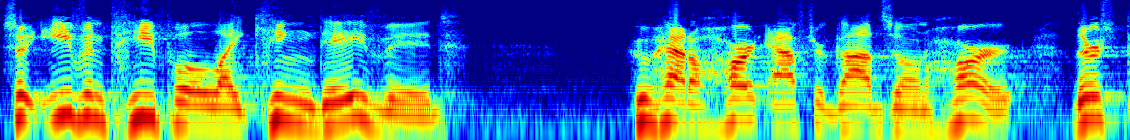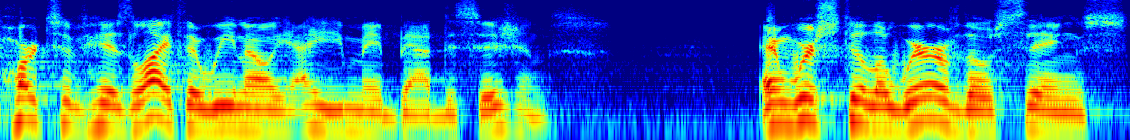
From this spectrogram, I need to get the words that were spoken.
So even people like King David, who had a heart after God's own heart, there's parts of his life that we know yeah, he made bad decisions. And we're still aware of those things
